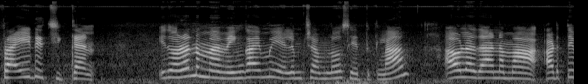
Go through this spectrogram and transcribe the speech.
ஃப்ரைடு சிக்கன் இதோட நம்ம வெங்காயமும் எலுமிச்சம்பளம் சேர்த்துக்கலாம். அவ்வளோதான் நம்ம அடுத்த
